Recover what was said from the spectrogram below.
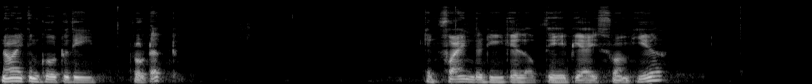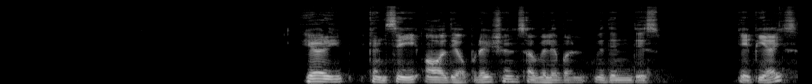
Now I can go to the product. I can find the detail of the APIs from here Here can see all the operations available within these APIs.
